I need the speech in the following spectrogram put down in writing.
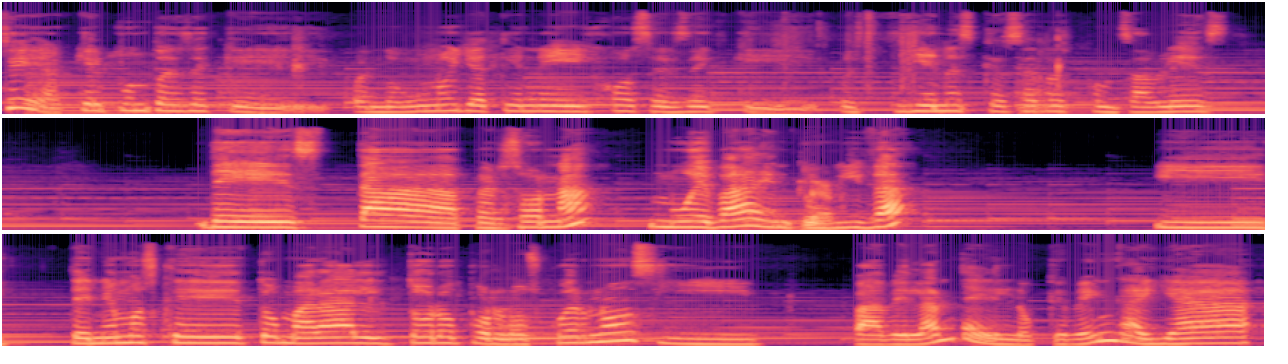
Sí, aquí el punto es de que cuando uno ya tiene hijos es de que pues tienes que ser responsables de esta persona nueva en tu vida. Y tenemos que tomar al toro por los cuernos y para adelante, lo que venga, ya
